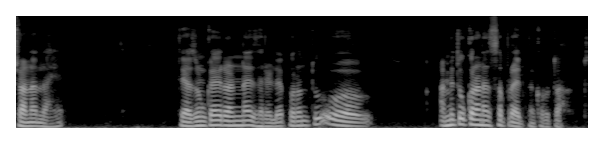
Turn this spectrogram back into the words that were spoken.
चॅनल आहे. ते अजून काही रन नाही झालेलं आहे परंतु आम्ही तो करण्याचा प्रयत्न करत आहोत.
